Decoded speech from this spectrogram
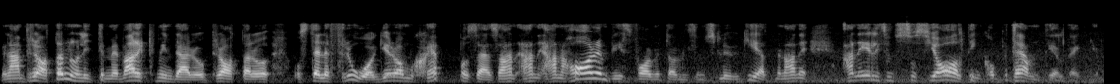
Men han pratar nog lite med Varkmin där och pratar och, och ställer frågor om skepp och så här. Så han, han, han har en viss form av liksom slughet, men han är, han är liksom socialt inkompetent helt enkelt.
